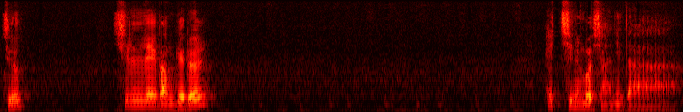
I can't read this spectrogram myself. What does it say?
즉 신뢰 관계를 해치는 것이 아니다.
